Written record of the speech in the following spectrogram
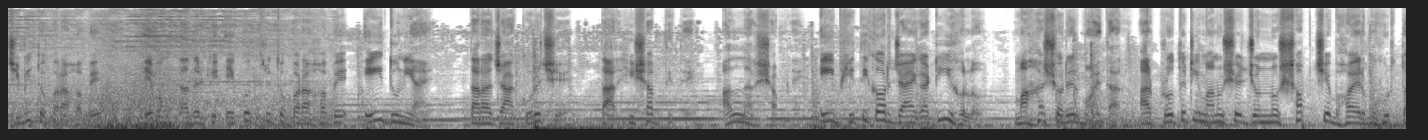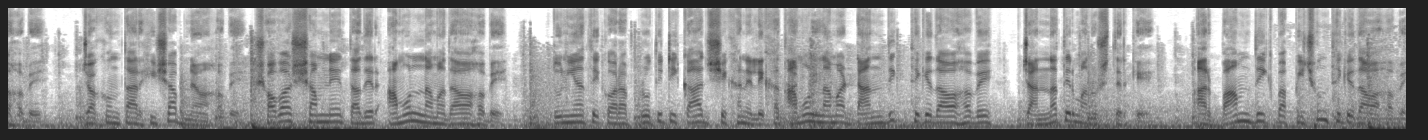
জীবিত করা হবে এবং তাদেরকে একত্রিত করা হবে এই দুনিয়ায়। তারা যা করেছে, তার হিসাব দিতে, আল্লাহর সামনে। এই ভীতিকর জায়গাটিই হল মাহাসরের ময়দান। আর প্রতিটি মানুষের জন্য সবচেয়ে ভয়ের মুহূর্ত হবে যখন তার হিসাব নেওয়া হবে। সবার সামনে তাদের আমল নামা দেওয়া হবে। দুনিয়াতে করা প্রতিটি কাজ সেখানে লেখা আমল নামার ডান দিক থেকে দেওয়া হবে জান্নাতের মানুষদেরকে। আর বাম দিক বা পিছন থেকে দেওয়া হবে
